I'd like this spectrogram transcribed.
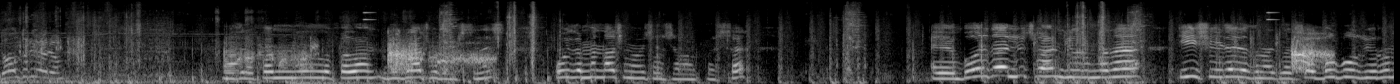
Dolduruyorum. Mesela falan falan dürbün açma demiştiniz. O yüzden ben de açmamaya çalışacağım arkadaşlar. Ee, bu arada lütfen yorumlara iyi şeyler yazın arkadaşlar. Bol bol yorum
